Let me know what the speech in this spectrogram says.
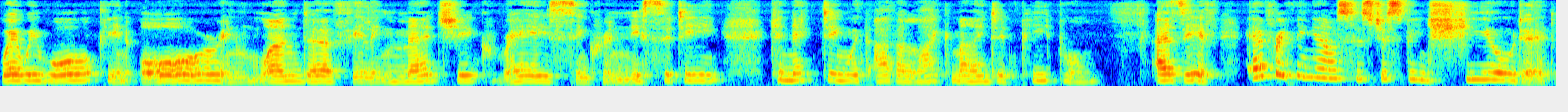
where we walk in awe, in wonder, feeling magic, grace, synchronicity, connecting with other like-minded people, as if everything else has just been shielded,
